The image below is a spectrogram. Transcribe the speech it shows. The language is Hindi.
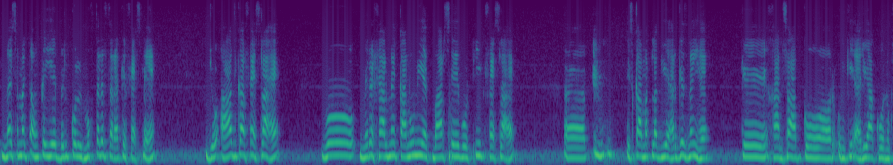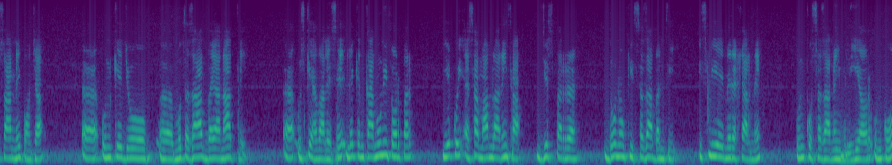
मैं समझता हूँ कि ये बिल्कुल मुख्तलिफ़ तरह के फ़ैसले हैं। जो आज का फ़ैसला है वो मेरे ख़्याल में कानूनी एतबार से वो ठीक फ़ैसला है। आ, इसका मतलब ये हरगिज़ नहीं है कि खान साहब को और उनकी अहलिया को नुकसान नहीं पहुँचा। उनके जो मुतजाद बयानात थे उसके हवाले से। लेकिन कानूनी तौर पर ये कोई ऐसा मामला नहीं था जिस पर दोनों की सज़ा बनती। इसलिए मेरे ख्याल में उनको सज़ा नहीं मिली और उनको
